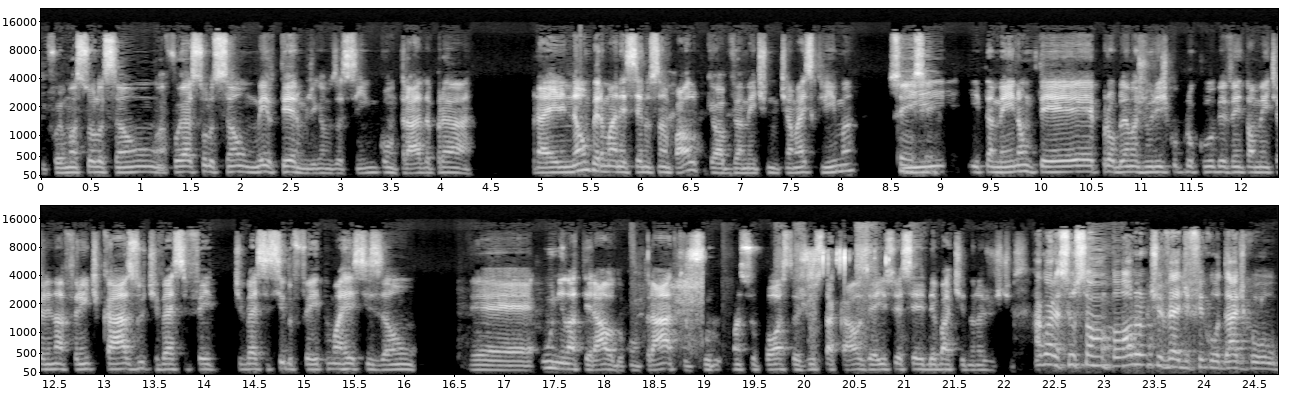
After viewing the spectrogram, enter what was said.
E foi uma solução, foi a solução meio termo, digamos assim, encontrada para ele não permanecer no São Paulo, porque obviamente não tinha mais clima, sim, e, sim. e também não ter problema jurídico para o clube eventualmente ali na frente, caso tivesse, feito, tivesse sido feita uma rescisão é, unilateral do contrato por uma suposta justa causa, e isso ia ser debatido na justiça. Agora, se o São Paulo tiver dificuldade com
